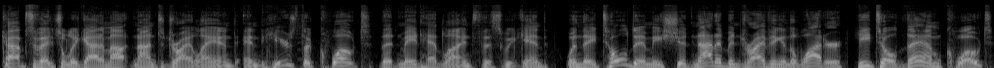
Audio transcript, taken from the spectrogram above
Cops eventually got him out and onto dry land. And here's the quote that made headlines this weekend. When they told him he should not have been driving in the water, he told them, quote,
